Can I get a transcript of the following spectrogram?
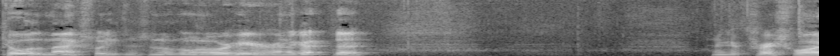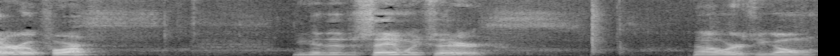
Two of them actually. There's another one over here, and I got the. I got fresh water out for him. You get the sandwich there. Now where's he going?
